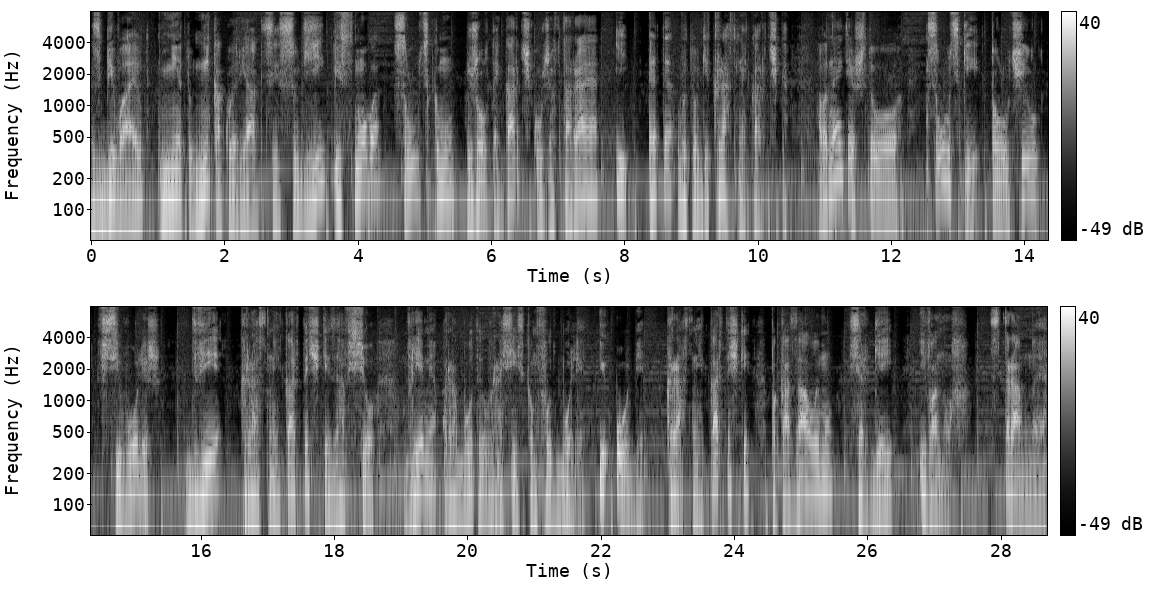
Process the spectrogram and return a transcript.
сбивают, нету никакой реакции судьи, и снова Слуцкому желтая карточка, уже вторая, и это в итоге красная карточка. А вы знаете, что Слуцкий получил всего лишь две красные карточки за все время работы в российском футболе. И обе красные карточки показал ему Сергей Иванов. Странная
